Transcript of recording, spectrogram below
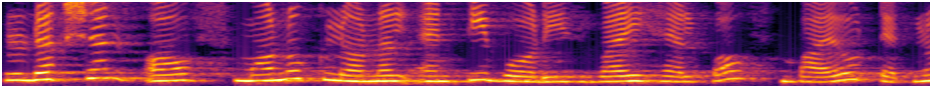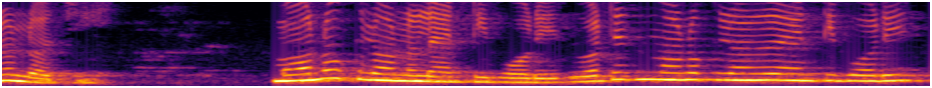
Production of monoclonal antibodies by help of biotechnology. Monoclonal antibodies. What is monoclonal antibodies?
